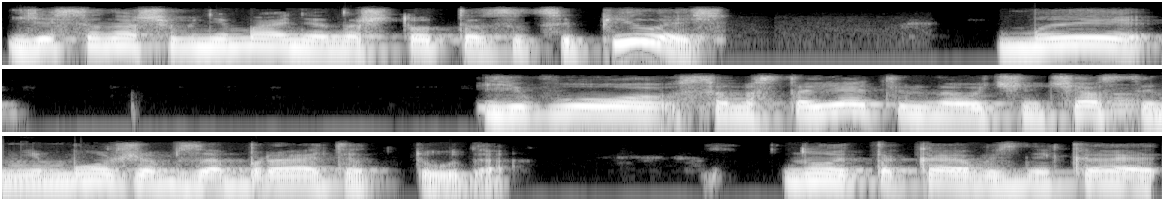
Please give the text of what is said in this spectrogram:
Если наше внимание на что-то зацепилось, мы его самостоятельно очень часто не можем забрать оттуда. Ну, это такая возникает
